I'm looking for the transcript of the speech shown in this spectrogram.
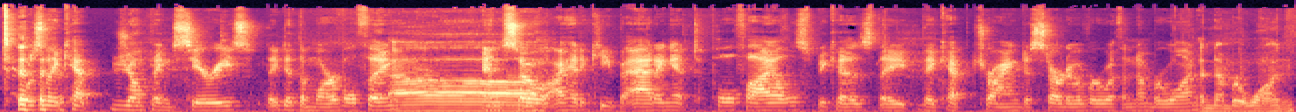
was they kept jumping series. They did the Marvel thing. uh, and so I had to keep adding it to pull files because they, they kept trying to start over with a number one. a number one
